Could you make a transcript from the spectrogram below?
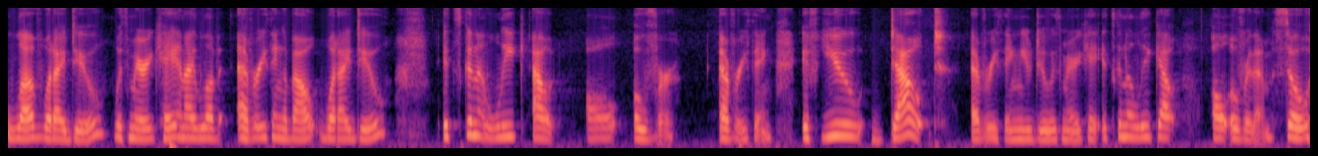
love what I do with Mary Kay and I love everything about what I do, it's going to leak out all over everything. If you doubt everything you do with Mary Kay, it's going to leak out all over them. So,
